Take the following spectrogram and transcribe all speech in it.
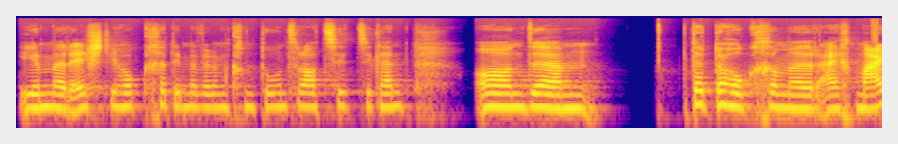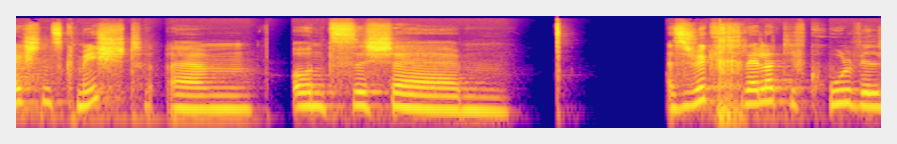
die immer Reste hocken, immer wenn wir eine Kantonsratssitzung haben. Und ähm, dort hocken wir eigentlich meistens gemischt. Ähm, und es ist, ähm, es ist wirklich relativ cool, weil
